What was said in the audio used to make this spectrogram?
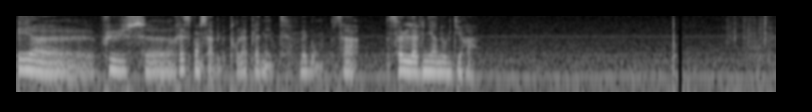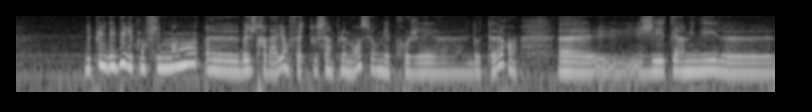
et euh, plus euh, responsable pour la planète. Mais bon, ça, seul l'avenir nous le dira. Depuis le début du confinement, euh, ben, je travaille en fait tout simplement sur mes projets d'auteur. J'ai terminé le,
